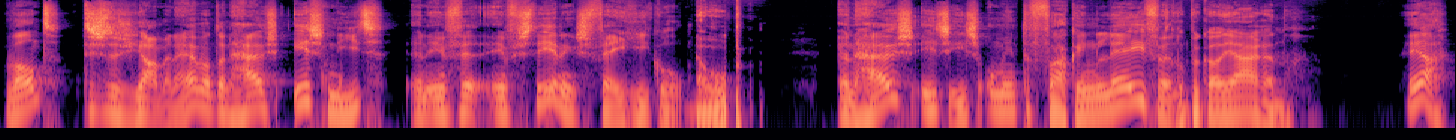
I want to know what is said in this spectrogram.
Want het is dus jammer, hè? Want een huis is niet een inve- investeringsvehikel. Nope. Een huis is iets om in te fucking Dat leven. roep ik al jaren. Ja,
